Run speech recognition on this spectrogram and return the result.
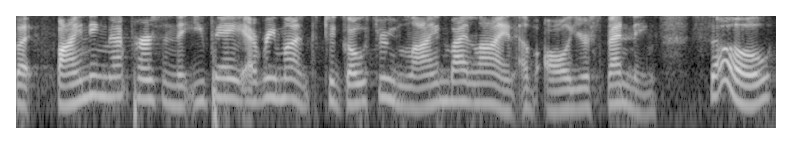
but finding that person that you pay every month to go through line by line of all your spending so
